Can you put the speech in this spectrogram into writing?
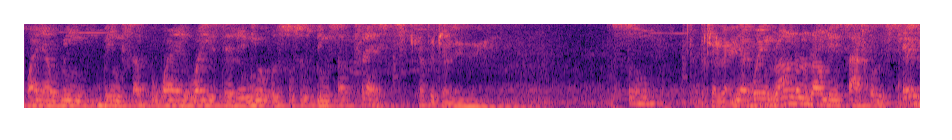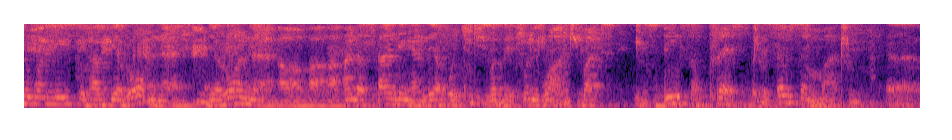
why are we being sub- why why is the renewable sources being suppressed? Capitalism. So we are going round and round in circles. Everyone needs to have their own uh, their own uh, uh, understanding and therefore choose what they truly want. But it's being suppressed by the same same uh, uh,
